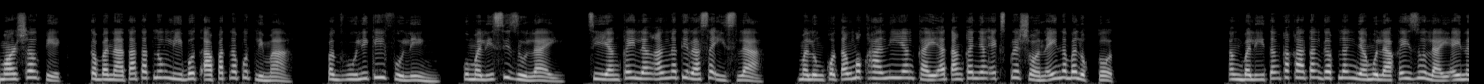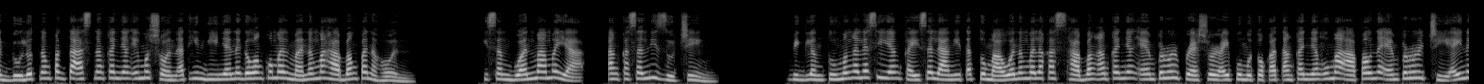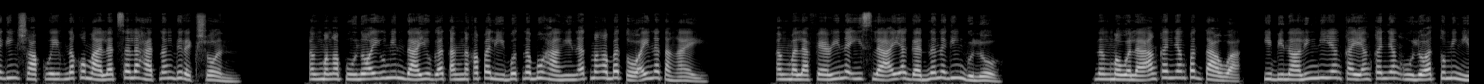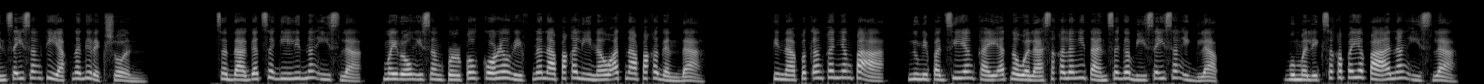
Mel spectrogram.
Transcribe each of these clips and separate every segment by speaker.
Speaker 1: Marshall Peak, Kabanata 3045. Paghuli kay Fuling. Umalis si Zulay. Si Yang Kai lang ang natira sa isla. Malungkot ang mukha ni Yang Kai at ang kanyang ekspresyon ay nabaluktot. Ang balitang kakatanggap lang niya mula kay Zulay ay nagdulot ng pagtaas ng kanyang emosyon at hindi niya nagawang kumalma ng mahabang panahon. Isang buwan mamaya, ang kasal ni Zuching. Biglang tumangala si Yang Kai sa langit at tumawa ng malakas habang ang kanyang emperor pressure ay pumutok at ang kanyang umaapaw na emperor chi ay naging shockwave na kumalat sa lahat ng direksyon. Ang mga puno ay umindayog at ang nakapalibot na buhangin at mga bato ay natangay. Ang Malaferry na isla ay agad na naging gulo. Nang mawala ang kanyang pagtawa, ibinaling ni Yang Kai ang kanyang ulo at tumingin sa isang tiyak na direksyon. Sa dagat sa gilid ng isla, mayroong isang purple coral reef na napakalinaw at napakaganda. Tinapak ang kanyang paa, lumipad si Yang Kai at nawala sa kalangitan sa gabi sa isang iglap. Bumalik sa kapayapaan ang isla.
